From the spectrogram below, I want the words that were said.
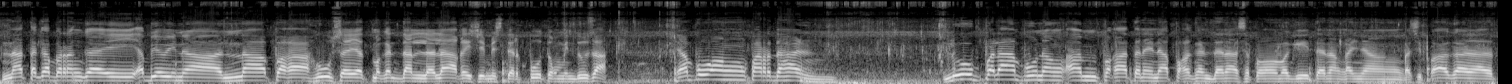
na taga barangay Abyawi na napakahusay at magandang lalaki si Mr. Putong Mendoza. Yan po ang paradahan. Loob pa lang po ng aming pakatan ay napakaganda na sa pamamagitan ng kanyang kasipagan at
